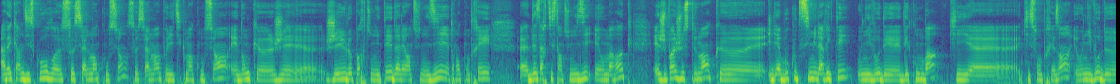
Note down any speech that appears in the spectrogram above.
avec un discours socialement conscient, socialement, politiquement conscient. Et donc j'ai eu l'opportunité d'aller en Tunisie et de rencontrer des artistes en Tunisie et au Maroc. Et je vois justement que euh, il y a beaucoup de similarités au niveau des, combats qui, euh, qui sont présents et au niveau de,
